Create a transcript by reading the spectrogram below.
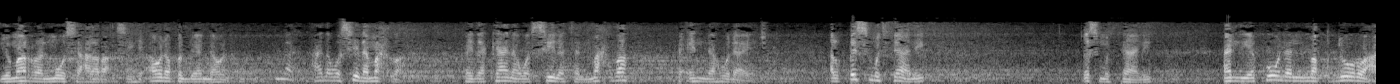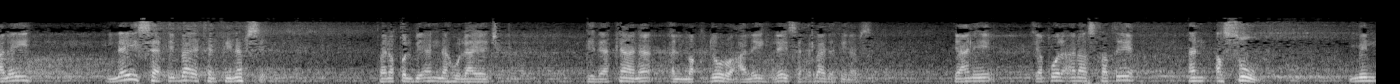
يمر الموسى على رأسه أو نقول بأنه لا؟ هذا وسيلة محضة. فإذا كان وسيلة محضة فإنه لا يجب. القسم الثاني القسم الثاني أن يكون المقدور عليه ليس عبادة في نفسه فنقول بأنه لا يجب. إذا كان المقدور عليه ليس عبادة في نفسه. يعني يقول أنا أستطيع أن أصوم من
